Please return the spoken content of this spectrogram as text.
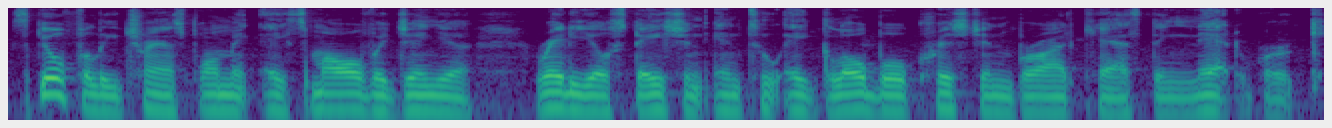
skillfully transforming a small Virginia radio station into a global Christian broadcasting network.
